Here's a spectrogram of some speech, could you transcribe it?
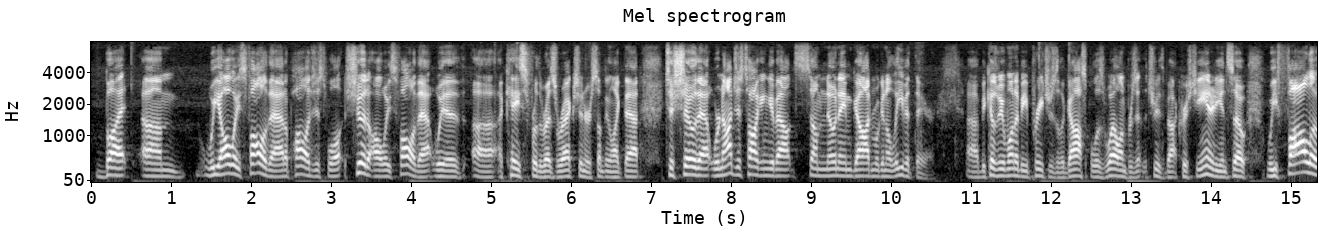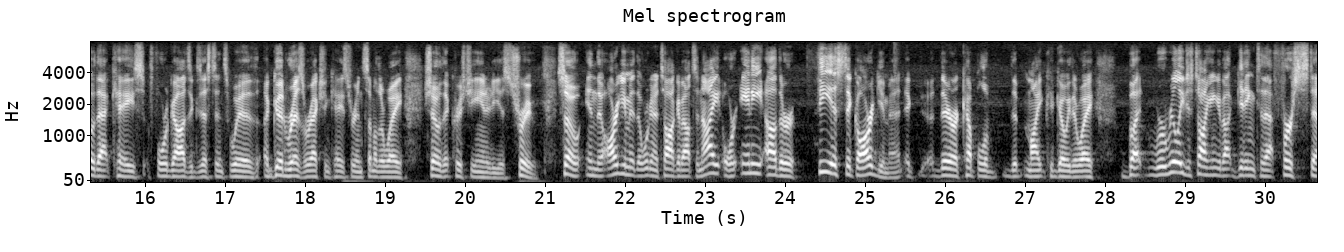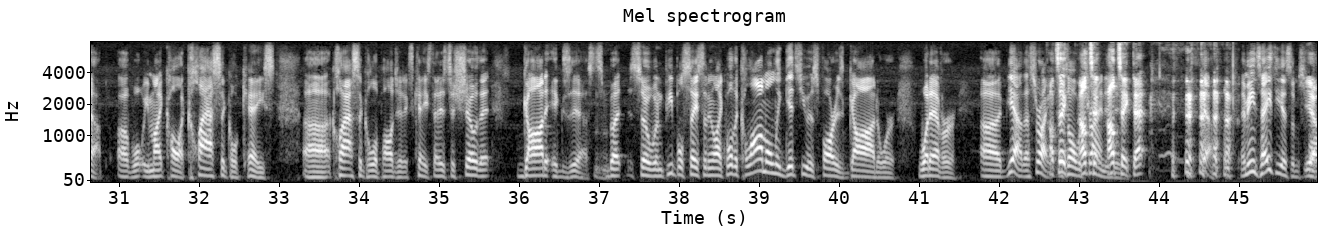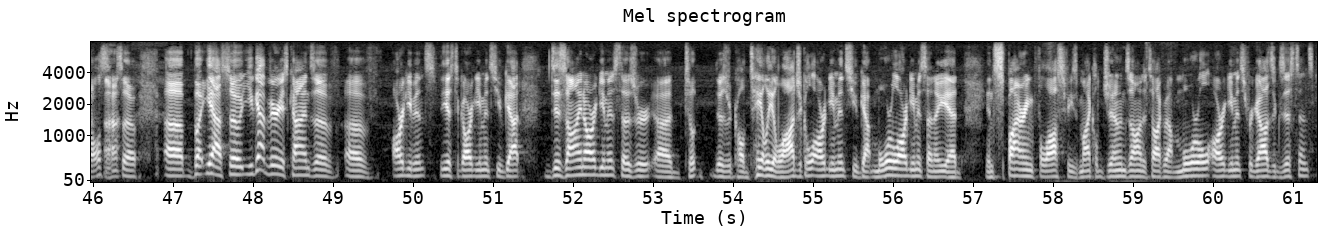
But um, we always follow that. Apologists will, should always follow that with uh, a case for the resurrection or something like that to show that we're not just talking about some no name God and we're going to leave it there. Uh, because we want to be preachers of the gospel as well and present the truth about Christianity. And so we follow that case for God's existence with a good resurrection case or in some other way show that Christianity is true. So, in the argument that we're going to talk about tonight or any other theistic argument. There are a couple of that might could go either way, but we're really just talking about getting to that first step of what we might call a classical case, uh, classical apologetics case. That is to show that God exists. Mm-hmm. But so when people say something like, "Well, the Kalam only gets you as far as God," or whatever. Uh, yeah, that's right. I'll take. I'll, I'll take that. yeah, it means atheism's yeah, false. Uh-huh. So, uh, but yeah, so you got various kinds of of arguments, theistic arguments. You've got design arguments; those are uh, t- those are called teleological arguments. You've got moral arguments. I know you had Inspiring Philosophy's Michael Jones on to talk about moral arguments for God's existence.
